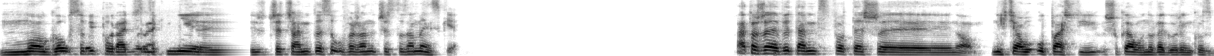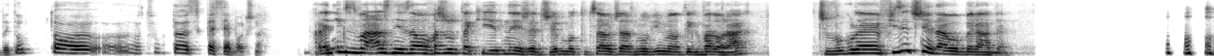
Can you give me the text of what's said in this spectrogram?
mogą sobie poradzić z takimi y, rzeczami, które są uważane czysto za męskie. A to, że wydawnictwo też y, no, nie chciało upaść i szukało nowego rynku zbytu, to, to jest kwestia boczna. Ale nikt z Was nie zauważył takiej jednej rzeczy, bo tu cały czas mówimy o tych walorach. Czy w ogóle fizycznie dałoby radę?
